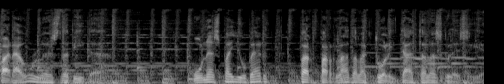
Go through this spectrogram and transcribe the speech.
Paraules de Vida. Un espai obert per parlar de l'actualitat a l'Església.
